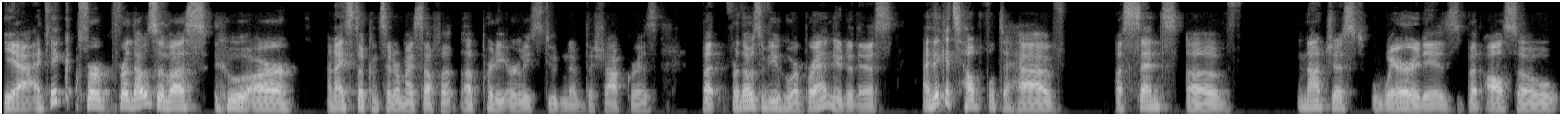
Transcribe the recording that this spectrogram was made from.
Yeah i think for for those of us who are and i still consider myself a, a pretty early student of the chakras but for those of you who are brand new to this i think it's helpful to have a sense of not just where it is, but also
